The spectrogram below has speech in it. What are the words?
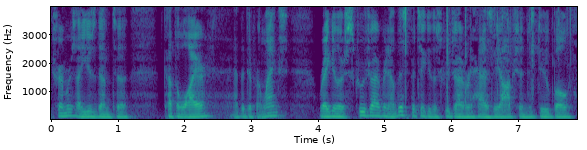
trimmers. I use them to cut the wire at the different lengths. Regular screwdriver. Now this particular screwdriver has the option to do both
